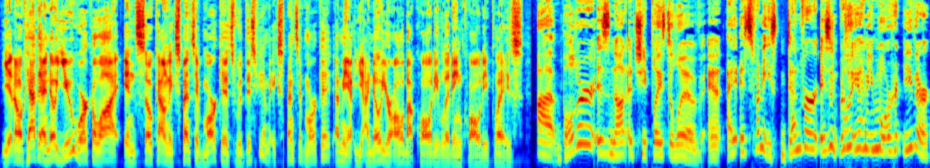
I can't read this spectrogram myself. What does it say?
you know, Kathy, I know you work a lot in SoCal expensive markets. Would this be an expensive market? I mean, I know you're all about quality living, quality place. Uh, Boulder is not a cheap place to live. And I, it's funny, Denver isn't really anymore either.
